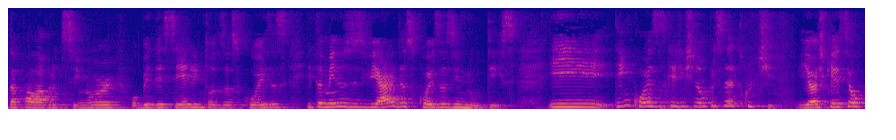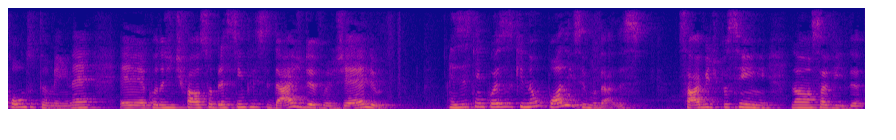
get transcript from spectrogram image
da palavra do Senhor, obedecer em todas as coisas e também nos desviar das coisas inúteis. E tem coisas que a gente não precisa discutir. E eu acho que esse é o ponto também, né? É, quando a gente fala sobre a simplicidade do evangelho, existem coisas que não podem ser mudadas. Sabe? Tipo assim, na nossa vida.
